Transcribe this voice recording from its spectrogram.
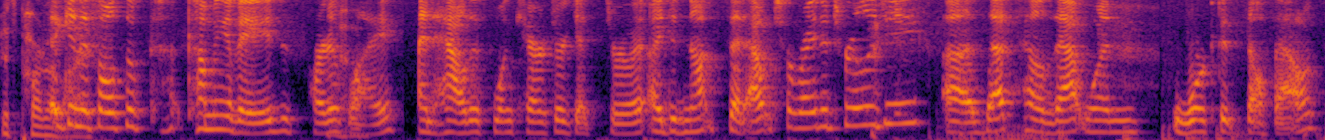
It's part of again, life. it's also c- coming of age. It's part of life, and how this one character gets through it. I did not set out to write a trilogy. Uh, that's how that one worked itself out.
